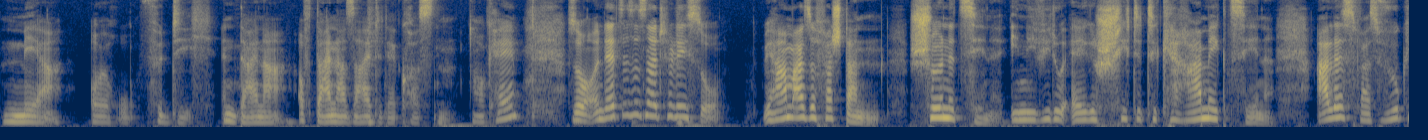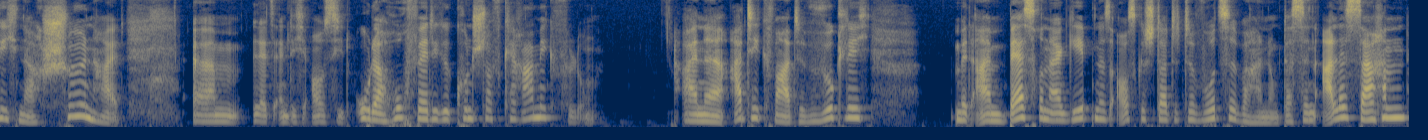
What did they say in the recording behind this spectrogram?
mehr. Euro für dich in deiner, auf deiner Seite der Kosten. Okay? So, und jetzt ist es natürlich so. Wir haben also verstanden, schöne Zähne, individuell geschichtete Keramikzähne, alles, was wirklich nach Schönheit ähm, letztendlich aussieht oder hochwertige Kunststoff-Keramikfüllung. Eine adäquate, wirklich mit einem besseren Ergebnis ausgestattete Wurzelbehandlung. Das sind alles Sachen,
